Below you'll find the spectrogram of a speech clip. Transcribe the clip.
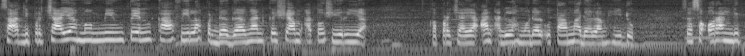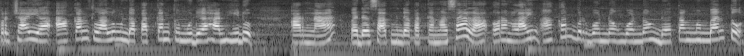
saat dipercaya memimpin kafilah perdagangan ke Syam atau Syria. Kepercayaan adalah modal utama dalam hidup seseorang dipercaya akan selalu mendapatkan kemudahan hidup. Karena pada saat mendapatkan masalah orang lain akan berbondong-bondong datang membantu.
